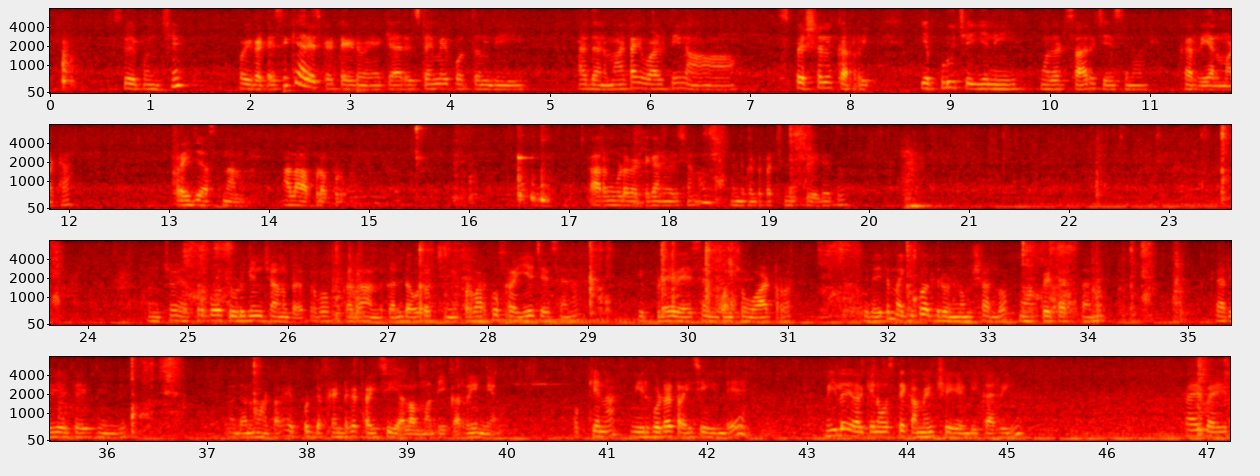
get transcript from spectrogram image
సేపు ఉంచి పొయ్యి కట్టేసి క్యారేజ్ కట్టేయడమే. క్యారేజ్ టైం అయిపోతుంది. అదనమాట ఇవాళ నా స్పెషల్ కర్రీ. ఎప్పుడూ చెయ్యని మొదటిసారి చేసిన కర్రీ అనమాట ట్రై చేస్తున్నాను. అలా అప్పుడప్పుడు. కారం కూడా గట్టిగానే వేసాను. ఎందుకంటే పచ్చిమిర్చి వేయలేదు. కొంచెం ఎసరపోసి ఉడికించాను. పెసరపప్పు కదా అందుకని డౌట్ వచ్చింది. ఇప్పటివరకు ఫ్రైయే చేశాను. ఇప్పుడే వేసాను కొంచెం వాటర్ ఇదైతే మగ్గిపోద్ది రెండు నిమిషాల్లో. మూత పెట్టేస్తాను. కర్రీ అయితే అయిపోయింది. అదనమాట. ఎప్పుడు డిఫరెంట్గా ట్రై చేయాలన్నమాట ఈ కర్రీని నేను. ఓకేనా? మీరు కూడా ట్రై చేయండి. మీలో ఎవరికైనా వస్తే కమెంట్ చేయండి ఈ కర్రీని. 拜拜。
